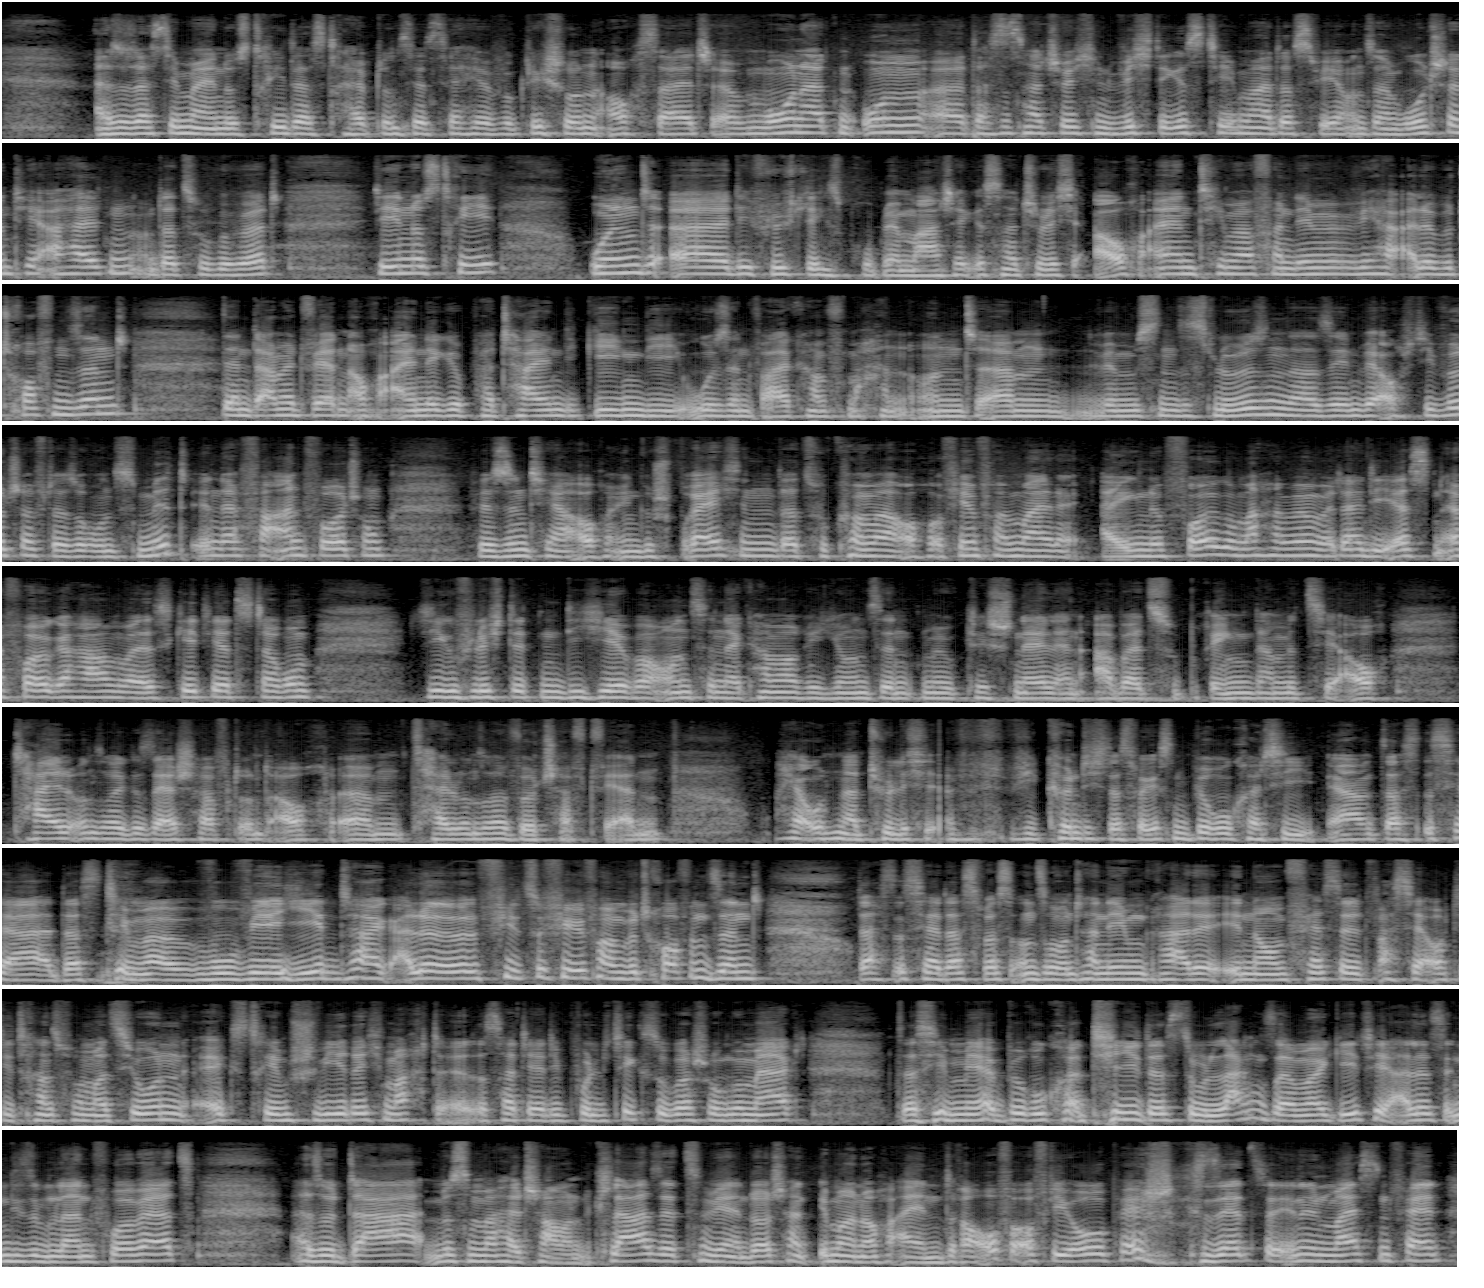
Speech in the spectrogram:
Also das Thema Industrie, das treibt uns jetzt ja hier wirklich schon auch seit äh, Monaten um. Äh, das ist natürlich ein wichtiges Thema, dass wir unseren Wohlstand hier erhalten und dazu gehört die Industrie. Und äh, die Flüchtlingsproblematik ist natürlich auch ein Thema, von dem wir hier alle betroffen sind. Denn damit werden auch einige Parteien, die gegen die EU sind, Wahlkampf machen. Und ähm, wir müssen das lösen. Da sehen wir auch die Wirtschaft, also uns mit in der Verantwortung. Wir sind ja auch in Gesprächen. Dazu können wir auch auf jeden Fall mal eine eigene Folge machen, wenn wir da die ersten Erfolge haben. Weil es geht jetzt darum, die Geflüchteten, die hier bei uns in der Kammerregion sind, möglichst schnell in Arbeit zu bringen, damit sie auch Teil unserer Gesellschaft und auch ähm, Teil unserer Wirtschaft werden. Ja, und natürlich, wie könnte ich das vergessen? Bürokratie. Ja, das ist ja das Thema, wo wir jeden Tag alle viel zu viel von betroffen sind. Das ist ja das, was unsere Unternehmen gerade enorm fesselt, was ja auch die Transformation extrem schwierig macht. Das hat ja die Politik sogar schon gemerkt, dass je mehr Bürokratie, desto langsamer geht hier alles in diesem Land vorwärts. Also da müssen wir halt schauen. Klar setzen wir in Deutschland immer noch einen drauf auf die europäischen Gesetze in den meisten Fällen.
